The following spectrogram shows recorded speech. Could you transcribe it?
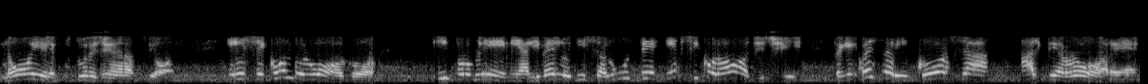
noi e le future generazioni. e in secondo luogo i problemi a livello di salute e psicologici, perché questa rincorsa al terrore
